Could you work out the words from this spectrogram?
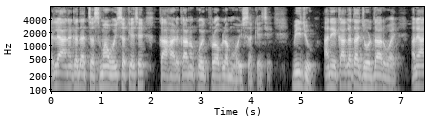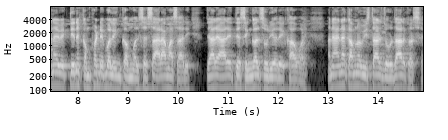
એટલે આને કદાચ ચશ્મા હોઈ શકે છે કાં હાડકાનો કોઈક પ્રોબ્લેમ હોઈ શકે છે. બીજું, આની એકાગ્રતા જોરદાર હોય અને આને વ્યક્તિને કમ્ફર્ટેબલ ઇન્કમ મળશે, સારામાં સારી, જ્યારે આ રીતે સિંગલ સૂર્યરેખા હોય અને આના કામનો વિસ્તાર જોરદાર કરશે.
